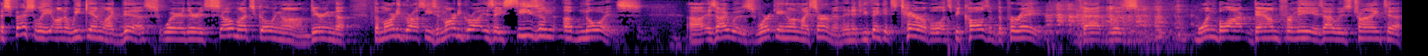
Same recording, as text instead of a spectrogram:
Especially on a weekend like this, where there is so much going on during the the Mardi Gras season. Mardi Gras is a season of noise. Uh, as I was working on my sermon, and if you think it's terrible, it's because of the parade that was one block down from me as I was trying to,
